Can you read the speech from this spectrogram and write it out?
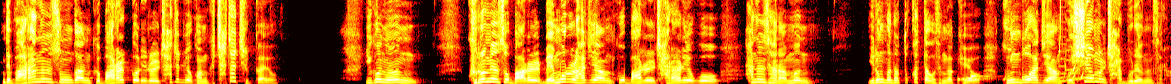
근데 말하는 순간 그 말할 거리를 찾으려고 하면 그 찾아질까요? 이거는 그러면서 말을 메모를 하지 않고 말을 잘하려고 하는 사람은 이런 건 다 똑같다고 생각해요. 공부하지 않고 시험을 잘 보려는 사람.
